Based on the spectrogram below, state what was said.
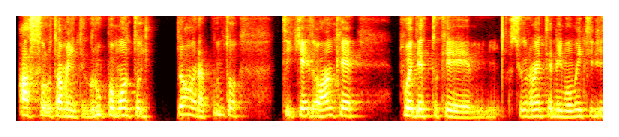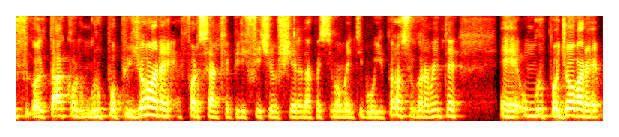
Assolutamente, gruppo molto giovane, appunto ti chiedo anche tu hai detto che, sicuramente nei momenti di difficoltà con un gruppo più giovane, forse è anche più difficile uscire da questi momenti bui, però sicuramente, ehm, un gruppo giovane,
